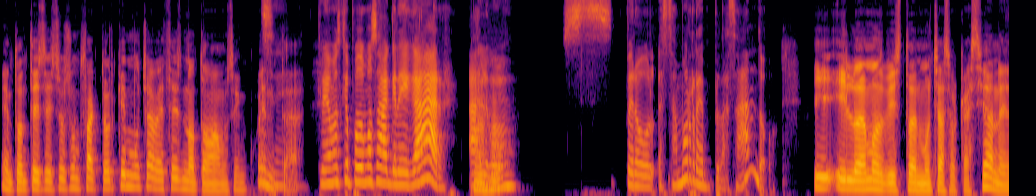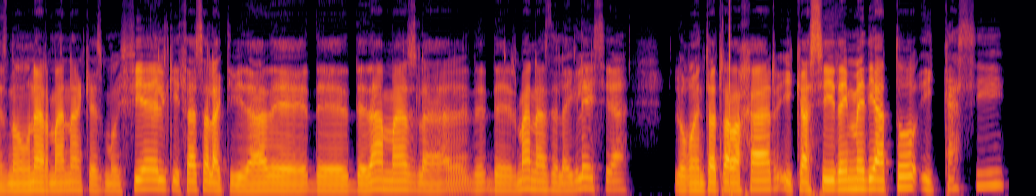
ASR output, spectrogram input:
Entonces, eso es un factor que muchas veces no tomamos en cuenta. Creemos que podemos agregar algo, pero estamos reemplazando. Y, lo hemos visto en muchas ocasiones, ¿no? Una hermana que es muy fiel quizás a la actividad de, damas, de, hermanas de la iglesia, luego entra a trabajar y casi de inmediato y casi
